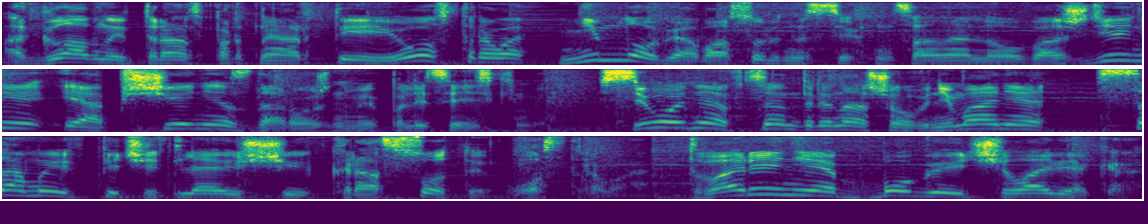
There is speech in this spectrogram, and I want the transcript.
о главной транспортной артерии острова, немного об особенностях национального вождения и общения с дорожными полицейскими. Сегодня в центре нашего внимания самые впечатляющие красоты острова. Творение Бога и человека,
